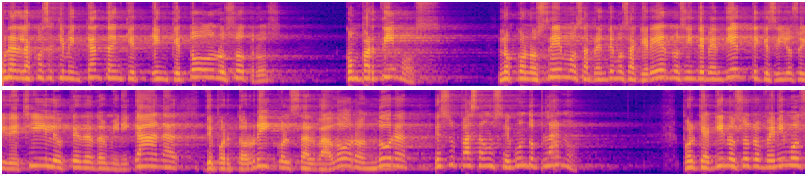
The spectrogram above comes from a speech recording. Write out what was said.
una de las cosas que me encanta en que, que todos nosotros compartimos, nos conocemos, aprendemos a querernos, independiente que si yo soy de Chile, usted es Dominicana, de Puerto Rico, El Salvador, Honduras, eso pasa a un segundo plano. Porque aquí nosotros venimos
